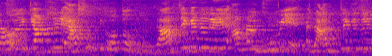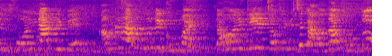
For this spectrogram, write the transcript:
তাহলে কি আমাদের আসক্তি হতো? রাত থেকে যদি আমরা ঘুমিয়ে, রাত থেকে যদি ফোন না টিপে, আমরা রাত যদি ঘুমাই, তাহলে কি চোখের নিচে কালো দাগ হতো?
